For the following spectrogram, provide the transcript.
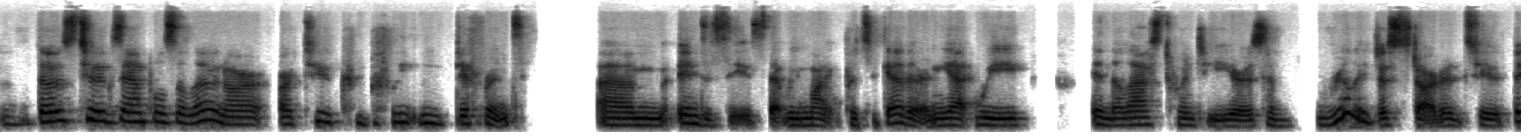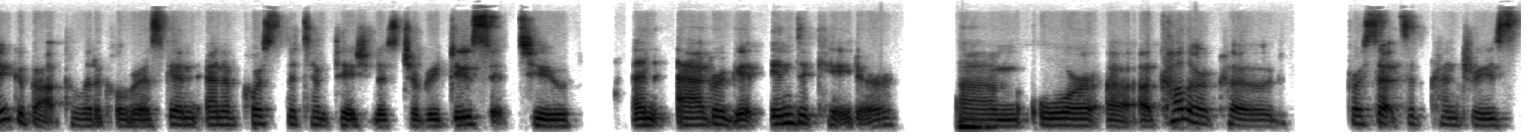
Those two examples alone are are two completely different um, indices that we might put together, and yet we in the last 20 years have really just started to think about political risk and, and of course the temptation is to reduce it to an aggregate indicator Mm-hmm. um, or a, a, color code for sets of countries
